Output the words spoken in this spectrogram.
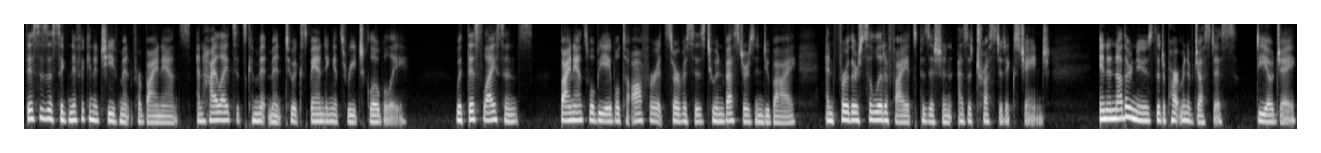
This is a significant achievement for Binance and highlights its commitment to expanding its reach globally. With this license, Binance will be able to offer its services to investors in Dubai and further solidify its position as a trusted exchange. In another news, the Department of Justice, DOJ,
